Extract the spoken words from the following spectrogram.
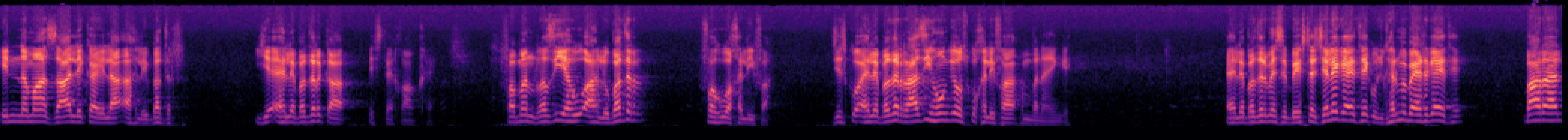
ان نما ظال کا الا اہل بدر۔ یہ اہل بدر کا استحقاق ہے۔ فمن رضی اہل بدر فہو خلیفہ جس کو اہل بدر راضی ہوں گے، اس کو خلیفہ ہم بنائیں گے۔ اہل بدر میں سے بیشتر چلے گئے تھے، کچھ گھر میں بیٹھ گئے تھے۔ بہرحال،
